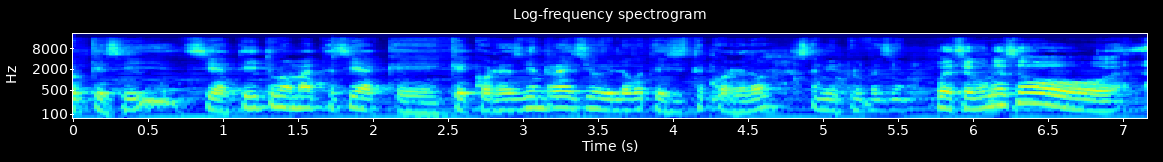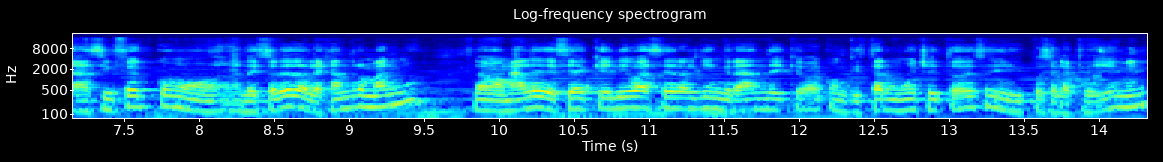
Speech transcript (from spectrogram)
Porque si, si a ti tu mamá te decía que, que corres bien recio y luego te hiciste corredor, esa es mi profesión. Pues según eso, así fue como la historia de Alejandro Magno. La mamá le decía que él iba a ser alguien grande y que iba a conquistar mucho y todo eso, y pues se la creyó, mire.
